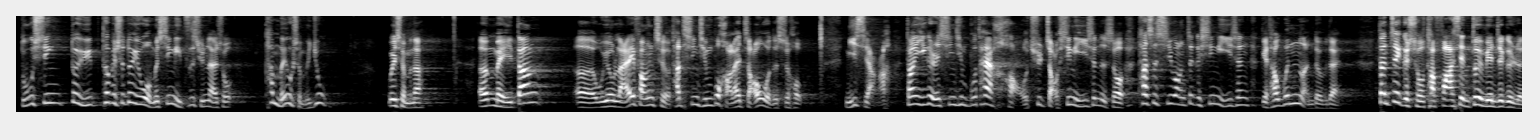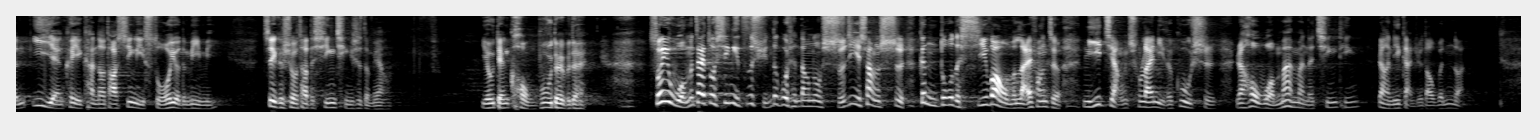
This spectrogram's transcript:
读心对于特别是对于我们心理咨询来说，它没有什么用。为什么呢？呃，每当呃我有来访者他的心情不好来找我的时候，你想啊，当一个人心情不太好去找心理医生的时候，他是希望这个心理医生给他温暖，对不对？但这个时候他发现对面这个人一眼可以看到他心里所有的秘密，这个时候他的心情是怎么样？有点恐怖，对不对？所以我们在做心理咨询的过程当中，实际上是更多的希望我们来访者你讲出来你的故事，然后我慢慢的倾听，让你感觉到温暖。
